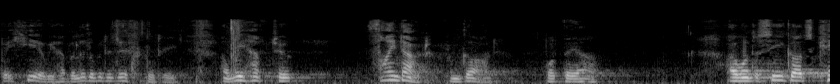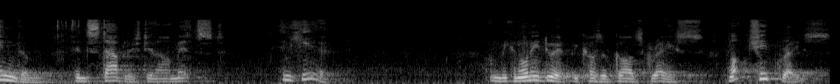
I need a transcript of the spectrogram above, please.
But here we have a little bit of difficulty, and we have to find out from God what they are. I want to see God's kingdom established in our midst, in here. And we can only do it because of God's grace. Not cheap grace,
